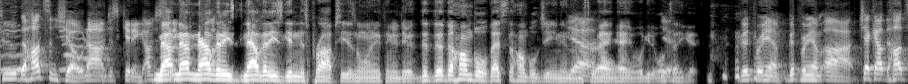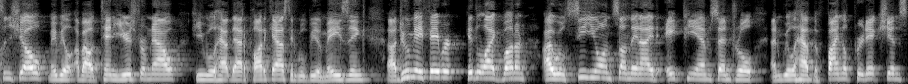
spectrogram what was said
to the Hudson show. No, I'm just kidding. I'm just now, kidding. now, now that he's now that he's getting his props, he doesn't want anything to do with the, the, the humble. That's the humble gene in yeah. him. So, hey, hey, we'll get it. We'll yeah. take it. Good for him. Good for him. Uh, check out the Hudson show. Maybe about ten years from now, he will have that podcast. It will be amazing. Uh, do me a favor, hit the like button. I will see you on Sunday night, 8 p.m. Central, and we'll have the final predictions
